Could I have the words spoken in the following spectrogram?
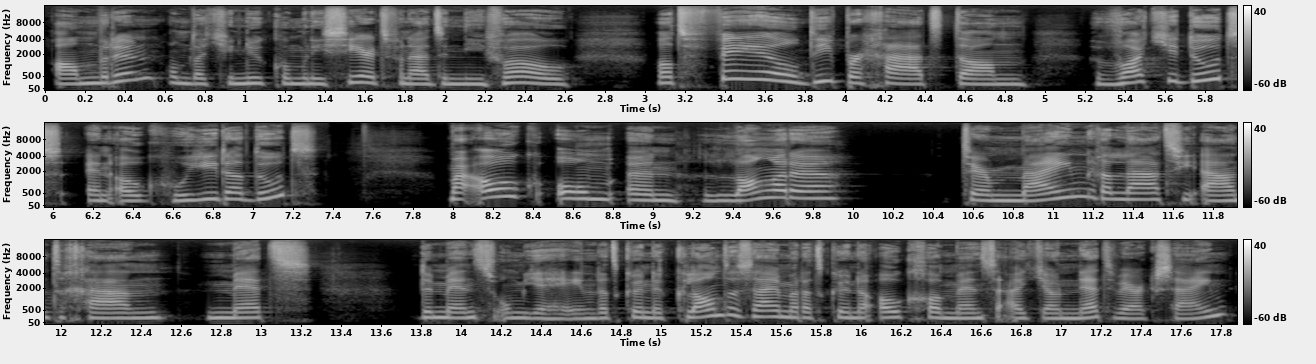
anderen, omdat je nu communiceert vanuit een niveau wat veel dieper gaat dan wat je doet en ook hoe je dat doet. Maar ook om een langere termijn relatie aan te gaan met de mensen om je heen. Dat kunnen klanten zijn, maar dat kunnen ook gewoon mensen uit jouw netwerk zijn.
